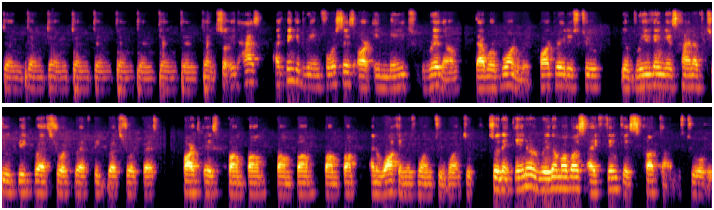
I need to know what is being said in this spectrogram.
dun, dun, dun, dun, dun, dun, dun, dun, dun, dun. So it has, I think it reinforces our innate rhythm that we're born with. Heart rate is two, your breathing is kind of two, big breath, short breath, big breath, short breath. Heart is bum, bum, bum, bum, bum, bum, and walking is one, two, one, two. So the inner rhythm of us, I think, is cut time, is two over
